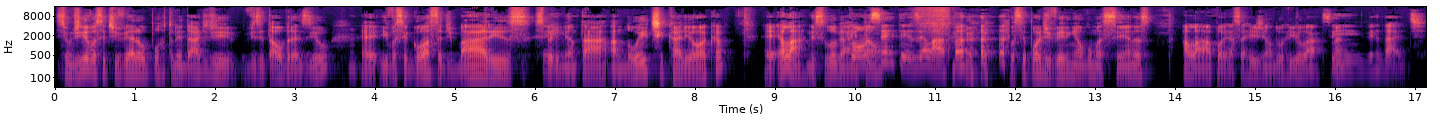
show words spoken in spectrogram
Se um dia você tiver a oportunidade de visitar o Brasil é, e você gosta de bares, experimentar a noite carioca, é, é lá, nesse lugar. Com então, certeza, é Lapa. você pode ver em algumas cenas a Lapa, essa região do Rio lá. Sim, né? verdade.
